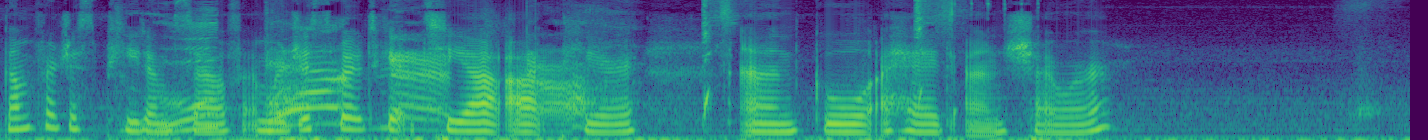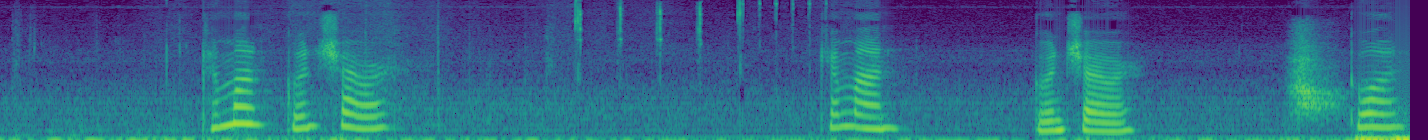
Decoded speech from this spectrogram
Gunther just peed himself, and we're just about to get Tia up here and go ahead and shower. Come on, go and shower. Come on, go and shower. Go on.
